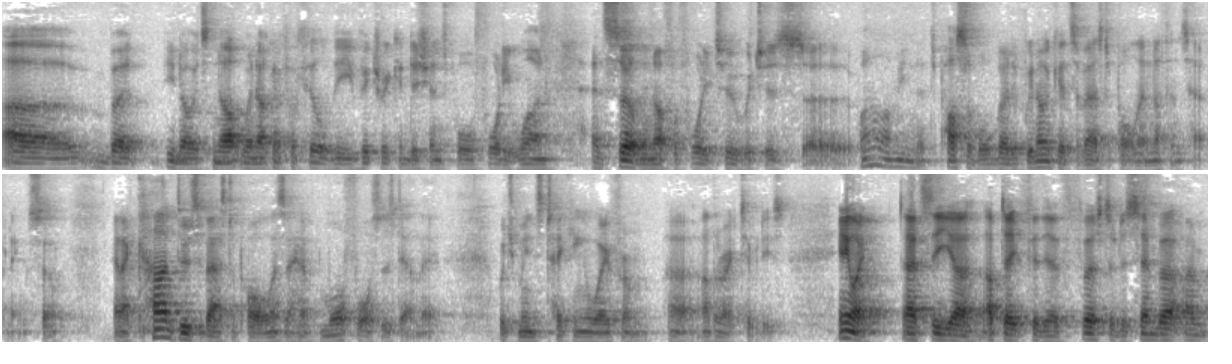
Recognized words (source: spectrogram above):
uh, but you know it's not. We're not going to fulfill the victory conditions for 41, and certainly not for 42, which is uh, well, I mean it's possible, but if we don't get Sevastopol, then nothing's happening. So, and I can't do Sevastopol unless I have more forces down there which means taking away from uh, other activities. Anyway, that's the uh, update for the 1st of December. I'm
